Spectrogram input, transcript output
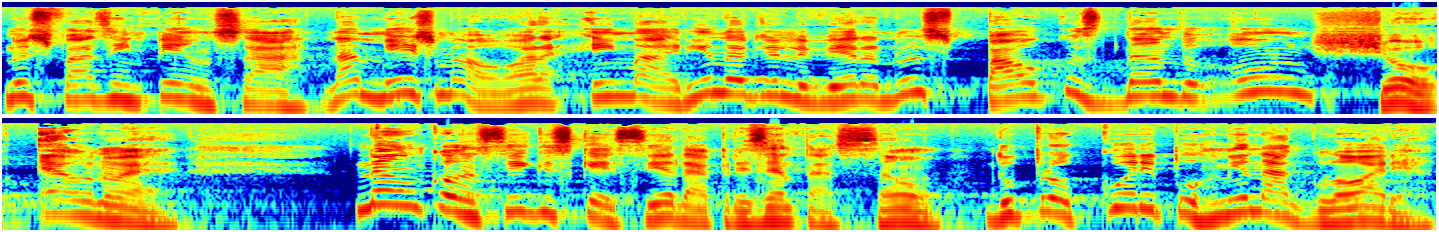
nos fazem pensar na mesma hora em Marina de Oliveira nos palcos dando um show, é ou não é? Não consigo esquecer da apresentação do Procure por Mim na Glória,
